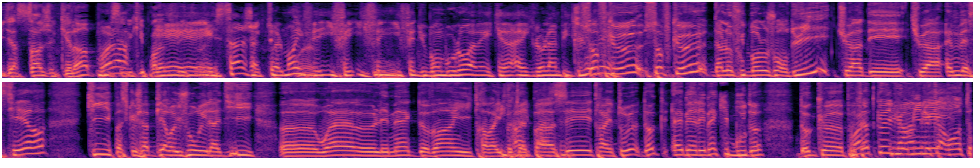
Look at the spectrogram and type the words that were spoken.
il y a Sage qui est là, voilà. c'est lui qui prend la suite. et Sage actuellement, il fait, il fait, il fait, il fait du bon boulot avec avec l'Olympique Lyonnais. Sauf que, sauf que, dans le football aujourd'hui, tu as des, tu as un vestiaire qui, parce que Jean-Pierre Jour, il a dit, euh, ouais, euh, les mecs devant, ils travaillent Ils peut-être travaillent pas pas assez, ils travaillent tout. Donc, eh bien, les mecs, ils boudent. Donc, euh, peut-être Ouais, qu'ils lui ont mis une carotte.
